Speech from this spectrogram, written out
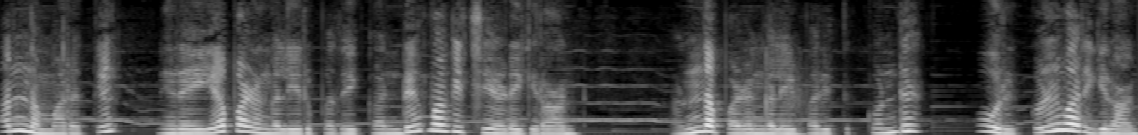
அந்த மரத்தில் நிறைய பழங்கள் இருப்பதைக் கண்டு மகிழ்ச்சி அடைகிறான் அந்த பழங்களை பறித்துக்கொண்டு ஊருக்குள் வருகிறான்.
